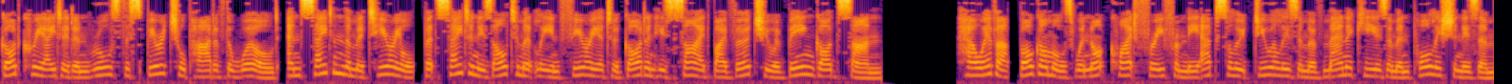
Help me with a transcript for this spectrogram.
God created and rules the spiritual part of the world, and Satan the material, but Satan is ultimately inferior to God and his side by virtue of being God's son. However, Bogomils were not quite free from the absolute dualism of Manichaeism and Paulicianism,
